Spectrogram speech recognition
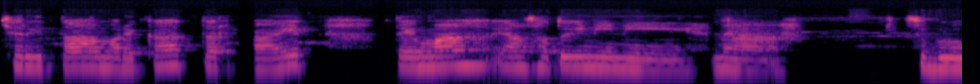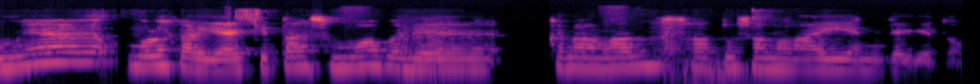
cerita mereka terkait tema yang satu ini nih. Nah, sebelumnya mulai kali ya kita semua pada kenalan satu sama lain kayak gitu.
